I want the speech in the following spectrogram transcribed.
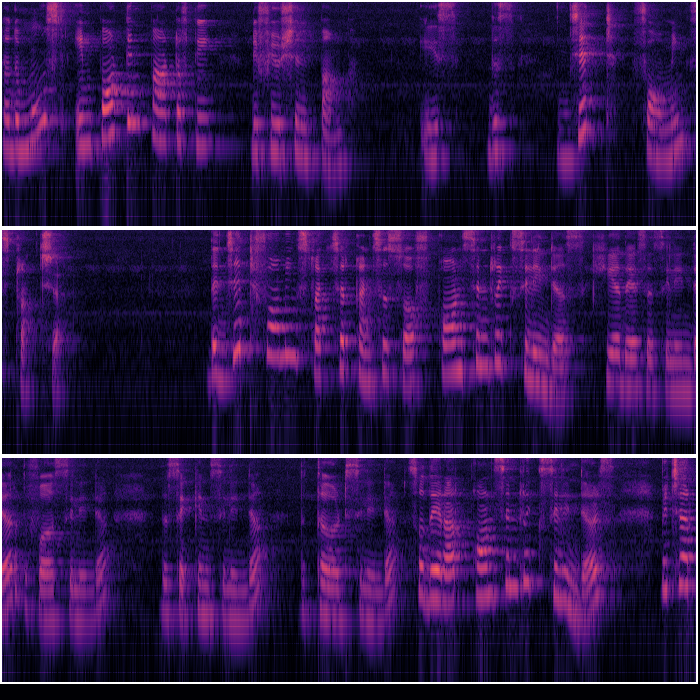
Now the most important part of the diffusion pump is this jet forming structure. The jet forming structure consists of concentric cylinders. Here there is a cylinder, the first cylinder, the second cylinder, the third cylinder. So there are concentric cylinders which are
